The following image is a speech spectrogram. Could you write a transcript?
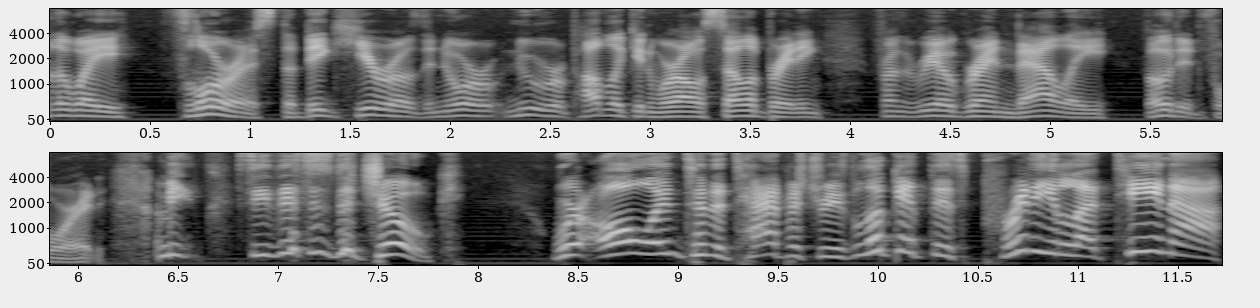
the way, Flores, the big hero, the new Republican we're all celebrating from the Rio Grande Valley, voted for it. I mean, see, this is the joke. We're all into the tapestries. Look at this pretty Latina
